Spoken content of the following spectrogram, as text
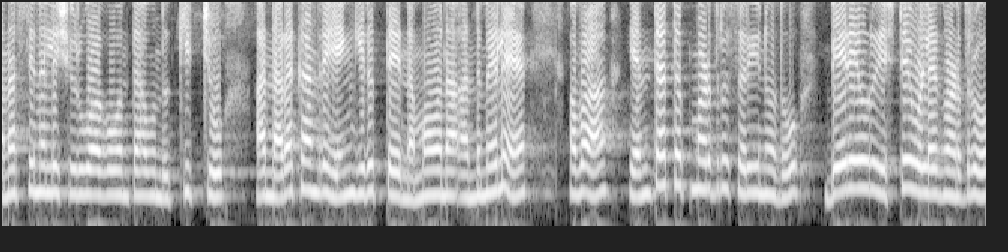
ಮನಸ್ಸಿನಲ್ಲಿ ಶುರುವಾಗುವಂತಹ ಒಂದು ಕಿಚ್ಚು, ಆ ನರಕ ಅಂದರೆ ಹೆಂಗಿರುತ್ತೆ ನಮ್ಮವನ ಅಂದಮೇಲೆ ಅವ ಎಂಥ ತಪ್ಪು ಮಾಡಿದ್ರು ಸರಿ ಅನ್ನೋದು ಬೇರೆಯವರು ಎಷ್ಟೇ ಒಳ್ಳೇದು ಮಾಡಿದ್ರು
